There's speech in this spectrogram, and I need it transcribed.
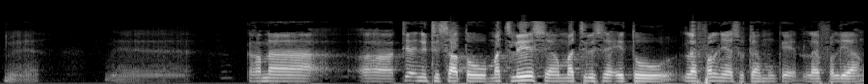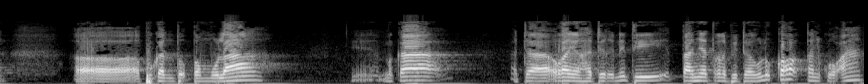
Ya. Ya. Karena uh, dia ini di satu majelis yang majelisnya itu levelnya sudah mungkin level yang uh, bukan untuk pemula, ya, maka ada orang yang hadir ini ditanya terlebih dahulu kok tal Quran,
